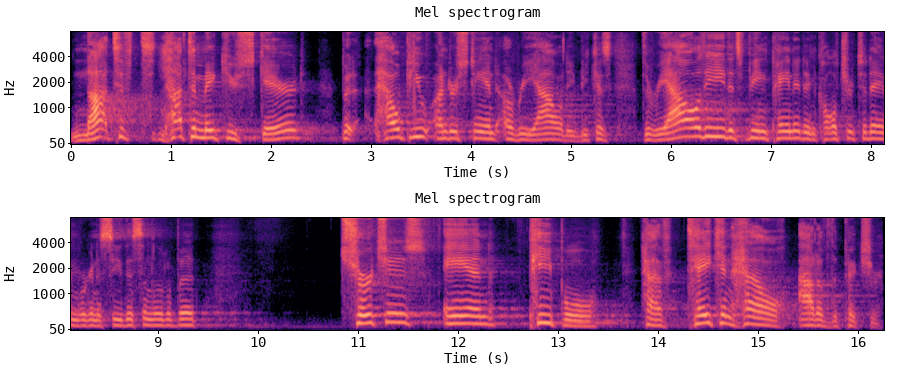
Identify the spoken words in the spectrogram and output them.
Not to, not to make you scared, but help you understand a reality because the reality that's being painted in culture today, and we're going to see this in a little bit, churches and people have taken hell out of the picture.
